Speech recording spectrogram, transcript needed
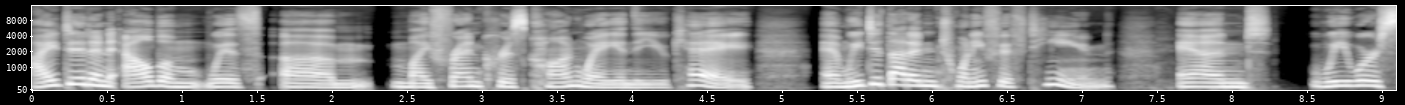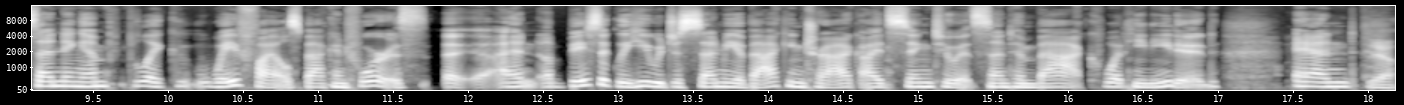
I did an album with um, my friend Chris Conway in the UK, and we did that in 2015. And we were sending him like wave files back and forth. Uh, and uh, basically, he would just send me a backing track. I'd sing to it, send him back what he needed. And yeah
